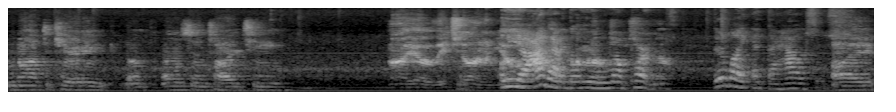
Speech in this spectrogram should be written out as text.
we don't have to carry um, almost the entire team. Nah, yo, they chilling. Oh yeah, I gotta go here with my partners. They're like at the houses. I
